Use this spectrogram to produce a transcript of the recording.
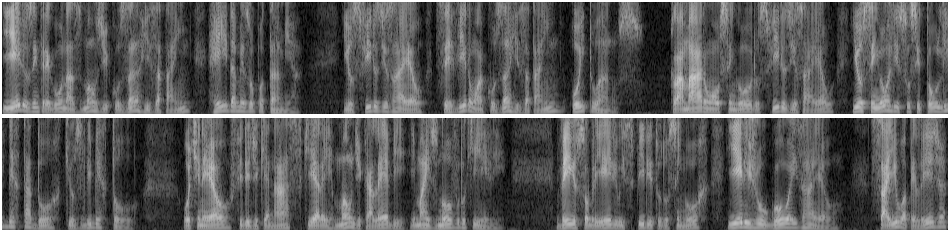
e ele os entregou nas mãos de Cusã-Risataim, rei da Mesopotâmia. E os filhos de Israel serviram a Cusã-Risataim oito anos. Clamaram ao Senhor os filhos de Israel, e o Senhor lhes suscitou libertador que os libertou. Otineel, filho de Kenaz, que era irmão de Caleb e mais novo do que ele. Veio sobre ele o Espírito do Senhor, e ele julgou a Israel. Saiu a peleja,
